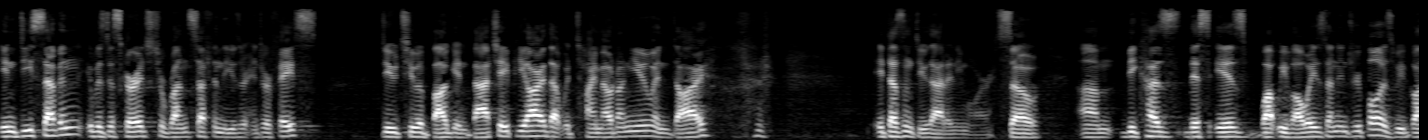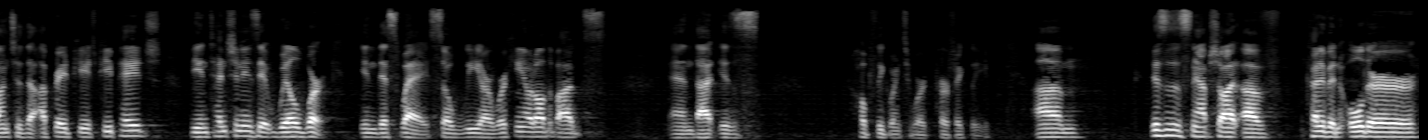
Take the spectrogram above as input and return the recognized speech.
in D7, it was discouraged to run stuff in the user interface due to a bug in Batch API that would time out on you and die. it doesn't do that anymore. So um, because this is what we've always done in Drupal, is we've gone to the upgrade PHP page. The intention is it will work in this way. So we are working out all the bugs, and that is hopefully going to work perfectly. Um, this is a snapshot of kind of an older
